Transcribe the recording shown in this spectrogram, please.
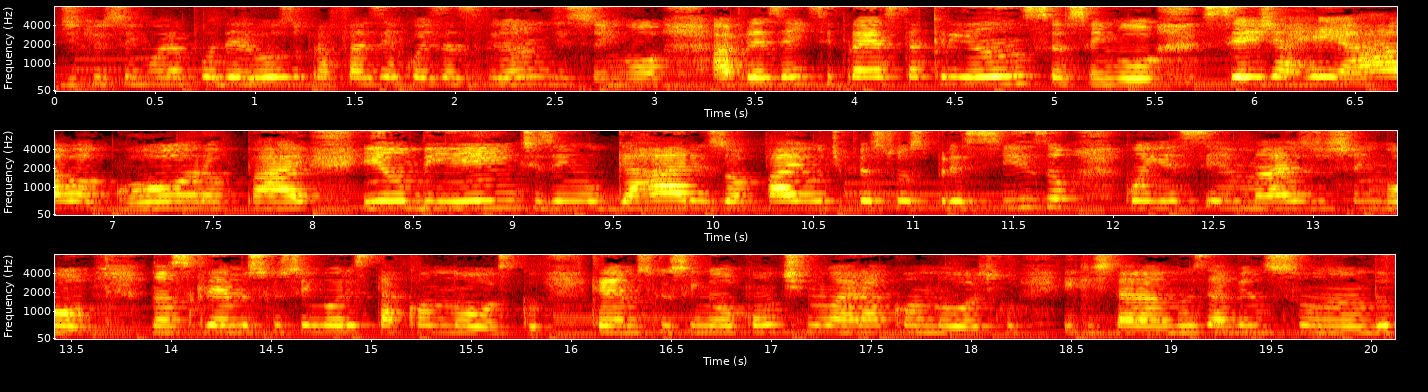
de que o Senhor é poderoso para fazer coisas grandes, Senhor. Apresente-se para esta criança, Senhor. Seja real agora, ó Pai, em ambientes, em lugares, ó Pai, onde pessoas precisam precisam conhecer mais do Senhor. Nós cremos que o Senhor está conosco, cremos que o Senhor continuará conosco e que estará nos abençoando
